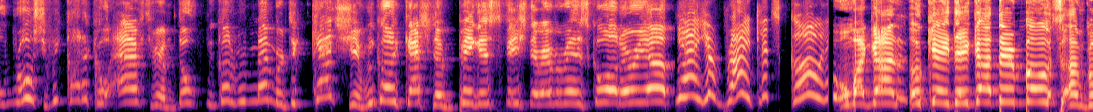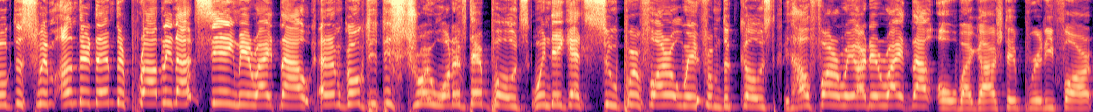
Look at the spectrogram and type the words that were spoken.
Oh, Yo, Rosie, we gotta go after him. Don't we gotta remember to catch him. We gotta catch the biggest fish there ever is. Go on, hurry up. Yeah, you're right. Let's go. Oh my god. Okay, they got their boats. I'm going to swim under them. They're probably not seeing me right now. And I'm going to destroy one of their boats when they get super far away from the coast. Wait, how far away are they right now? Oh my gosh, they're pretty far.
